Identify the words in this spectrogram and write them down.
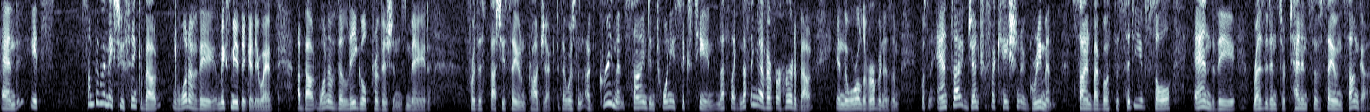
And it's something that makes you think about one of the, makes me think anyway, about one of the legal provisions made for this Dashi Seun project. There was an agreement signed in 2016, nothing, like nothing I've ever heard about in the world of urbanism. It was an anti gentrification agreement signed by both the city of Seoul and the residents or tenants of Seun Sanga.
